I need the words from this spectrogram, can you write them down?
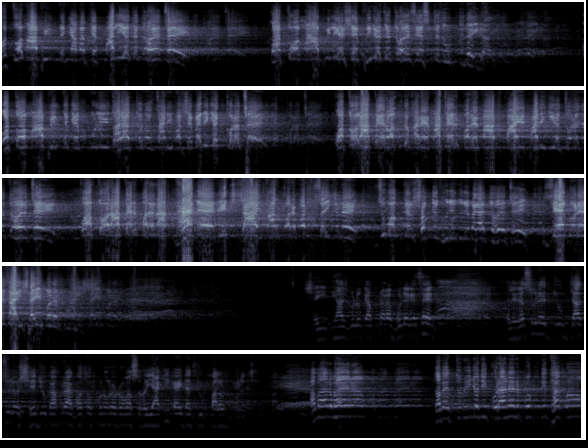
কত মাহফিল থেকে আমাকে পালিয়ে যেতে হয়েছে? কত মাহফিলে এসে ফিরে যেতে হয়েছে স্টেজে উঠতে দেয় নাই। কত মাহফিল থেকে পুলিশ ধরার জন্য চারিপাশে ব্যারিকেড করেছে। কত রাতের অন্ধকারে মাঠের পরে মাঠ পায়ে পাড়ি দিয়ে চলে যেতে হয়েছে। কত রাতের পরে রাত ভ্যানে রিক্সায় তারপরে মোটরসাইকেলে যুবকদের সঙ্গে ঘুরে ঘুরে বেড়াতে হয়েছে। যে মরে যায় সেই মরে পুলিশ। সেই ইতিহাসগুলোকে আপনারা ভুলে গেছেন? তাহলে রসুলের যুগ যা ছিল, সে যুগ আমরা গত পনেরো বছর ওই একই কায়দার যুগ পালন করেছি। আমার ভাইয়েরা, তবে তুমি যদি কোরআনের পক্ষে থাকো,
